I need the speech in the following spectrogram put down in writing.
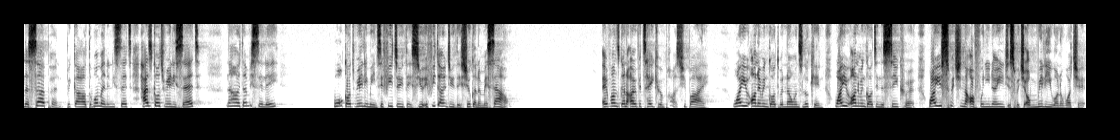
the serpent beguiled the woman and he said, Has God really said? No, don't be silly. What God really means, if you do this, you, if you don't do this, you're going to miss out. Everyone's going to overtake you and pass you by. Why are you honoring God when no one's looking? Why are you honoring God in the secret? Why are you switching that off when you know you need to switch it on? Really, you want to watch it.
